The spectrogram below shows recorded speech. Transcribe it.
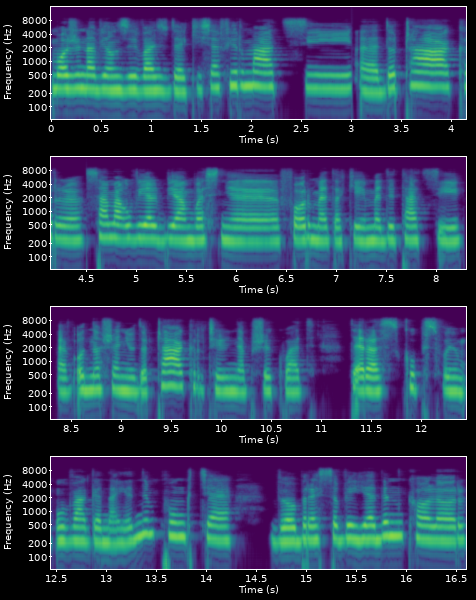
może nawiązywać do jakichś afirmacji, e, do czakr. Sama uwielbiam właśnie formę takiej medytacji e, w odnoszeniu do czakr, czyli na przykład teraz skup swoją uwagę na jednym punkcie, Wyobraź sobie jeden kolor,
